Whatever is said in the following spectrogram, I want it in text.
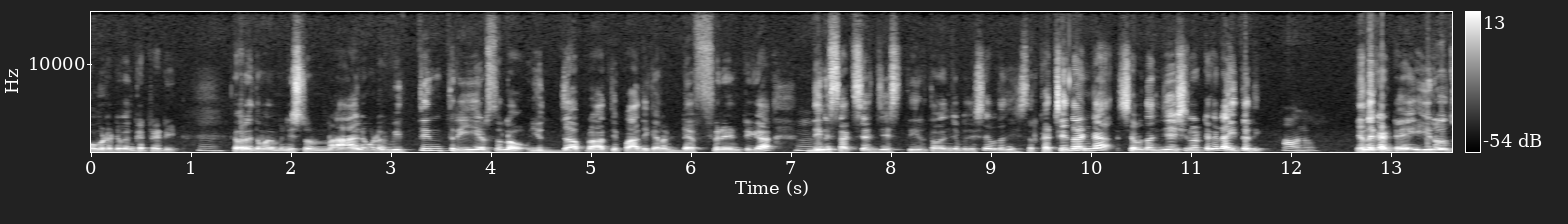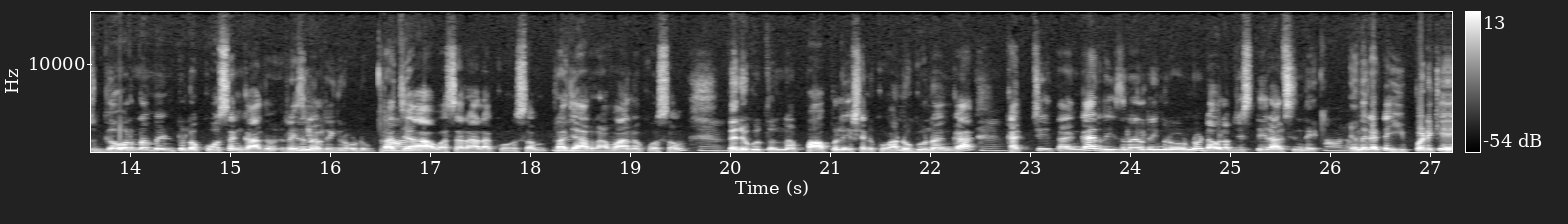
కోమటిరెడ్డి వెంకటరెడ్డి మ్మ్. ఎవరైతే మన మినిస్టర్ ఉన్నా ఆయన కూడా విత్ ఇన్ త్రీ ఇయర్స్లో యుద్ధ ప్రాతిపాదికన డెఫినెట్గా Hmm. దీన్ని సక్సెస్ చేసి తీరుతామని చెప్పేసి శబ్దం చేస్తారు ఖచ్చితంగా శబ్దం చేసినట్టుగానే అవుతుంది అవును ఎందుకంటే ఈ రోజు గవర్నమెంట్ల కోసం కాదు రీజనల్ రింగ్ రోడ్డు ప్రజా అవసరాల కోసం ప్రజా రవాణా కోసం. పెరుగుతున్న పాపులేషన్కు అనుగుణంగా. ఖచ్చితంగా రీజనల్ రింగ్ రోడ్ను డెవలప్ చేసి తీరాల్సిందే. ఎందుకంటే ఇప్పటికే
